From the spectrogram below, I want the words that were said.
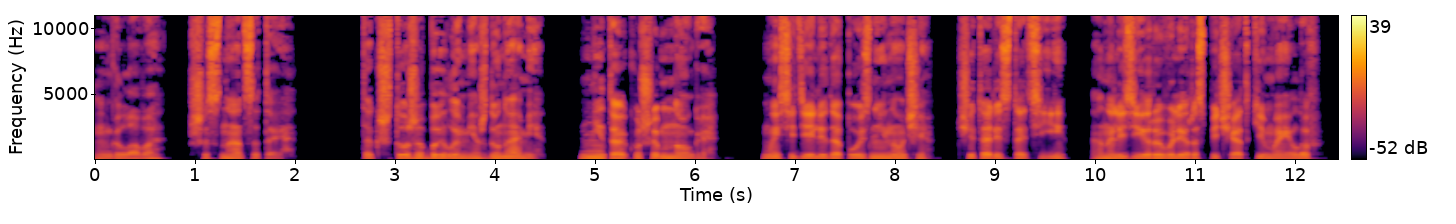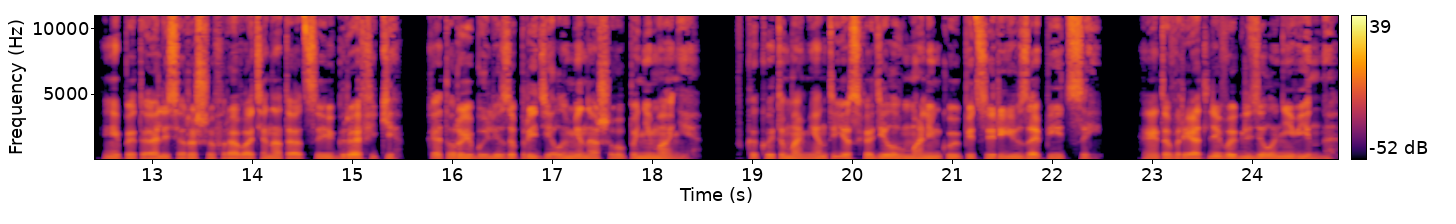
Глава 16 Так что же было между нами? Не так уж и много. Мы сидели до поздней ночи, читали статьи, анализировали распечатки мейлов и пытались расшифровать аннотации и графики, которые были за пределами нашего понимания. В какой-то момент я сходил в маленькую пиццерию за пиццей. Это вряд ли выглядело невинно.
